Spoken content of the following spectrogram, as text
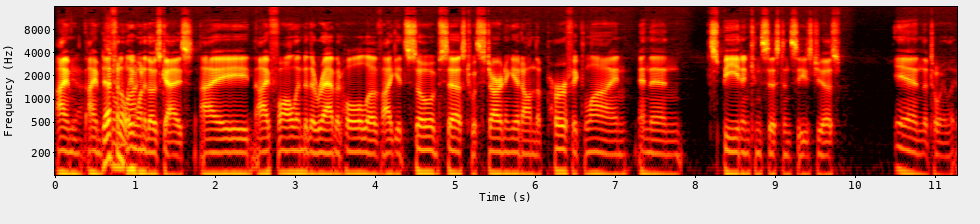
I'm Yeah, I'm definitely one of those guys. I I fall into the rabbit hole of I get so obsessed with starting it on the perfect line and then speed and consistency is just in the toilet.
